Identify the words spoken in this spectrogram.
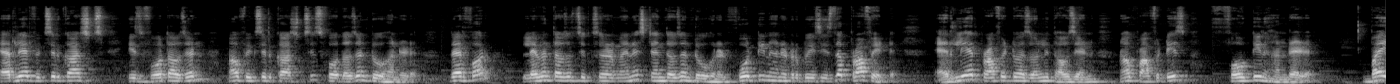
earlier fixed costs is 4000 now fixed costs is 4200 therefore 11600 minus 10200 1400 rupees is the profit. Earlier profit was only 1000 now profit is 1400 by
